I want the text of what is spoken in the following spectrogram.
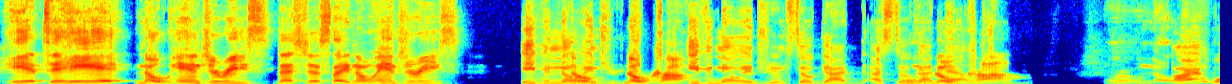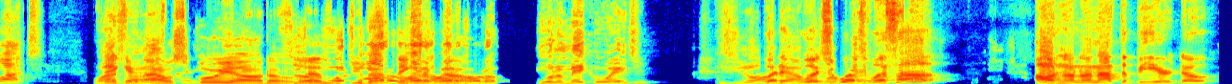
head to head, no injuries. Let's just say no injuries. Even no, no injury. no comp. Even no injury. I'm still got. I still Ooh, got no Dallas, comp. bro. Ooh, no. All right, watch. they Watch can what outscore y'all though. So That's you what you're not hold on, thinking hold on, about. hold on. You want to make a wager? Because you know I'm What, down what, for what's, what's up? Oh no, no, not the beard though.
